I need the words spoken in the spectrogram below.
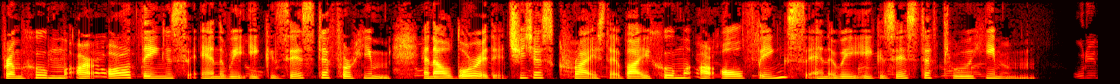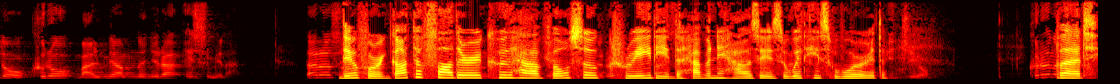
from whom are all things, and we exist for him, and our Lord Jesus Christ, by whom are all things, and we exist through him. Therefore, God the Father could have also created the heavenly houses with His Word. But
